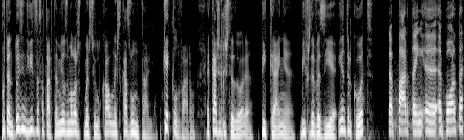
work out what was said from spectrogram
Portanto, dois indivíduos a assaltar também eles uma loja de comércio local, neste caso um talho. O que é que levaram? A caixa registradora? Picanha? Bifes da vazia? Entrecote? Partem eh, a porta,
